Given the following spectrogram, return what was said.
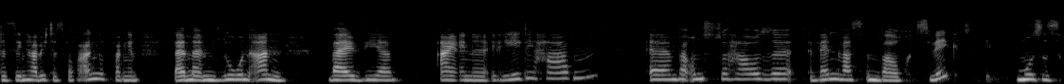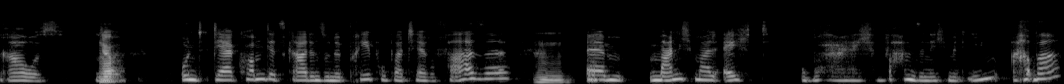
deswegen habe ich das auch angefangen, bei meinem Sohn an, weil wir eine Regel haben äh, bei uns zu Hause, wenn was im Bauch zwickt, muss es raus. Ja. Und der kommt jetzt gerade in so eine präpubertäre Phase. Mhm. Ähm, manchmal echt, boah, ich wahnsinnig mit ihm. Aber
